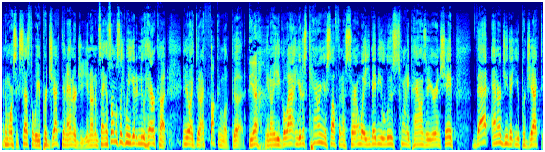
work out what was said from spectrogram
in a more successful way. You project an energy. You know what I'm saying? It's almost like when you get a new haircut and you're like, dude, I fucking look good. Yeah. You know, you go out and you're just carrying yourself in a certain way. You maybe you lose 20 pounds or you're in shape. That energy that you project,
